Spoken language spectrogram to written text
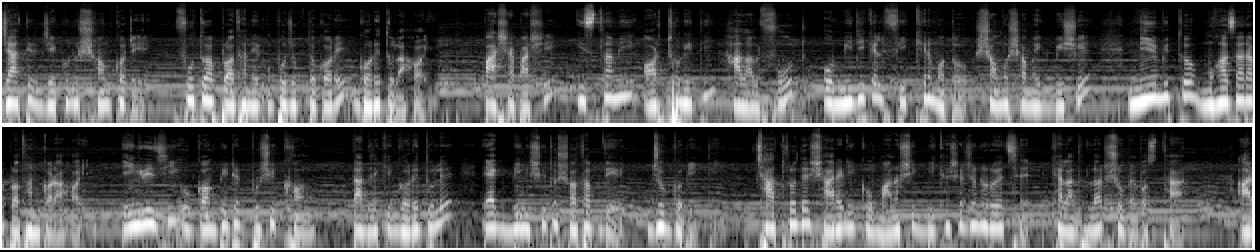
জাতির যে কোনো সংকটে ফুতোয়া প্রধানের উপযুক্ত করে গড়ে তোলা হয় পাশাপাশি ইসলামী অর্থনীতি, হালাল ফুড ও মেডিকেল ফিক্ষের মতো সমসাময়িক বিষয়ে নিয়মিত মুহাজারা প্রদান করা হয়। ইংরেজি ও কম্পিউটার প্রশিক্ষণ তাদেরকে গড়ে তুলে এক বিংশিত শতাব্দীর যোগ্য ব্যক্তি। ছাত্রদের শারীরিক ও মানসিক বিকাশের জন্য রয়েছে খেলাধুলার সুব্যবস্থা। আর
